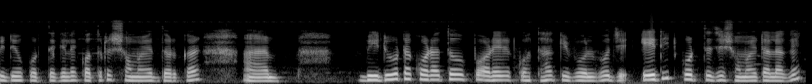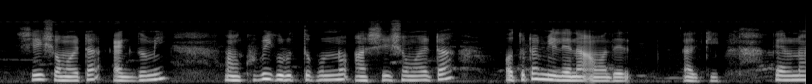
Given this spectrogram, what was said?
ভিডিও করতে গেলে কতটা সময়ের দরকার। আর ভিডিওটা করা তো পরের কথা, কি বলব, যে এডিট করতে যে সময়টা লাগে, সেই সময়টা একদমই খুবই গুরুত্বপূর্ণ। আর সেই সময়টা অতটা মিলে না আমাদের আর কি। কেননা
